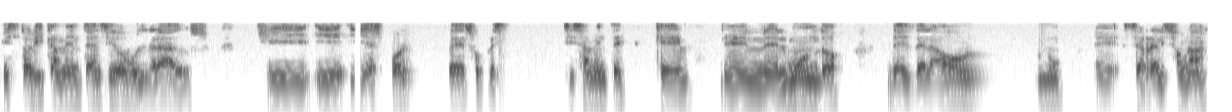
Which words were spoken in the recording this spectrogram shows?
históricamente han sido vulnerados y, es por eso precisamente que en el mundo desde la ONU eh, se realizó una,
